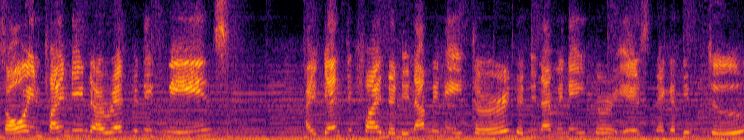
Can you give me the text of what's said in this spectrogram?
So in finding the arithmetic means, identify the denominator. The denominator is negative 2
